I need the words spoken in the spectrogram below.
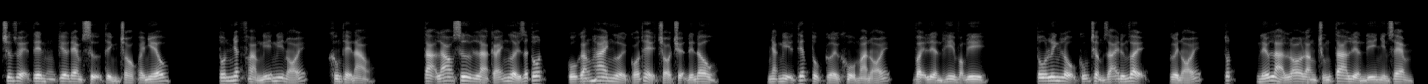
trương duệ tên kia đem sự tình cho quấy nhiễu tôn nhất phàm nghĩ nghĩ nói, không thể nào. Tạ lao sư là cái người rất tốt, cố gắng hai người có thể trò chuyện đến đâu. Nhạc nghị tiếp tục cười khổ mà nói, vậy liền hy vọng đi. Tô linh lộ cũng chậm rãi đứng dậy, cười nói, tốt, nếu là lo lắng chúng ta liền đi nhìn xem.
